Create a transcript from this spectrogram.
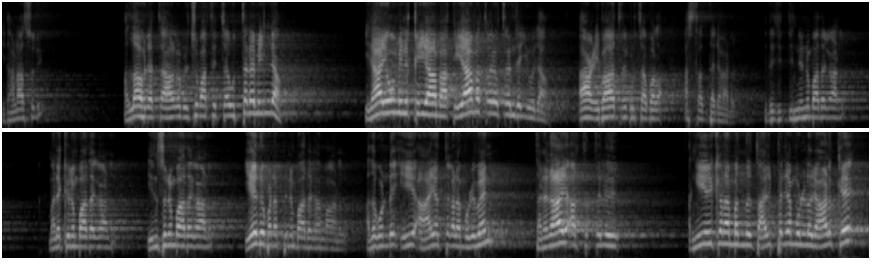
ഇതാണ് ആസുരി അള്ളാഹുലത്തെ ആളുകൾ വിളിച്ചു പ്രാർത്ഥിച്ച ഉത്തരമില്ല. ഇലായോമിൽ ഖിയാമ ഖിയാമത്ത് വരെ ഉത്തരം ചെയ്യൂല. ആ വിഭാഗത്തിനെ കുറിച്ച് അവർ അശ്രദ്ധരാണ്. ഇത് ജിന്നിനും ബാധകമാണ് മലക്കിനും ബാധകമാണ് ഇൻസിനും ബാധകമാണ് ഏത് പടപ്പിനും ബാധകമാണ്. അതുകൊണ്ട് ഈ ആയത്തുകളെ മുഴുവൻ തനതായ അർത്ഥത്തിൽ അംഗീകരിക്കണമെന്ന് താല്പര്യമുള്ള ഒരാൾക്ക്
